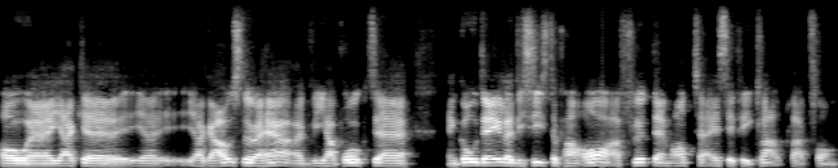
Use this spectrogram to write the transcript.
Og uh, jeg, kan, jeg, jeg kan afsløre her, at vi har brugt uh, en god del af de sidste par år at flytte dem op til SAP Cloud Platform,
